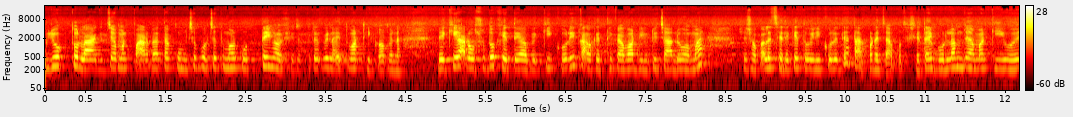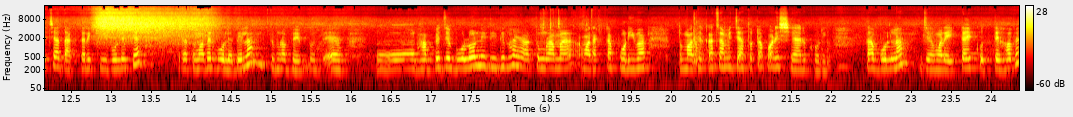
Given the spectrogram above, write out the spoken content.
বিরক্ত লাগছে, আমার পার ব্যথা কমছে, বলছে, তোমার করতেই হবে ফিজিওথেরাপি নাই, তোমার ঠিক হবে না। দেখি আর ওষুধও খেতে হবে, কি করি? কালকের থেকে আবার ডিউটি চালু আমার। সে সকালে ছেলেকে তৈরি করে দিয়ে তারপরে যাব। সেটাই বললাম যে, আমার কি হয়েছে, আর ডাক্তারে কি বলেছে? সেটা তোমাদের বলে দিলাম। তোমরা ভেব- ভাববে যে বলো নি দিদিভাই, আর তোমরা আমার আমার একটা পরিবার। তোমাদের কাছে আমি যতটা পারি শেয়ার করি। তা বললাম যে, আমার এইটাই করতে হবে।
